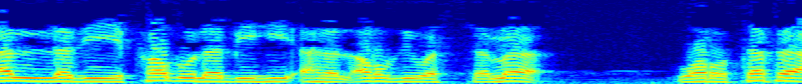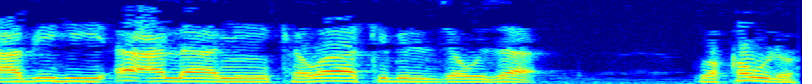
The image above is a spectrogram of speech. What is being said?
الذي فضل به أهل الأرض والسماء وارتفع به أعلى من كواكب الجوزاء. وقوله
